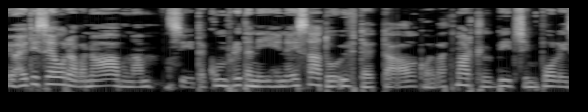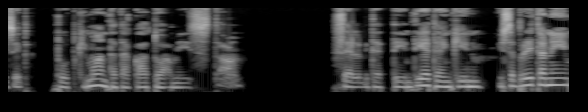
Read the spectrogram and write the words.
Jo heti seuraavana aamuna, siitä kun Britanniihin ei saatu yhteyttä, alkoivat Martel Beachin poliisit tutkimaan tätä katoamista. Selvitettiin tietenkin, missä Britannia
